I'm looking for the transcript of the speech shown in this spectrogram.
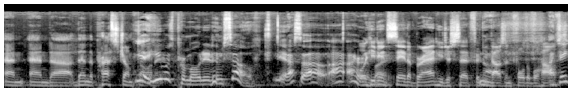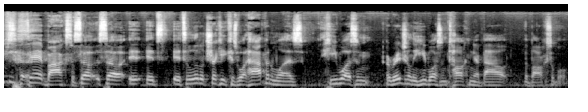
and and uh, then the press jumped Yeah, on he it. was promoted himself. Yeah, that's I, I I heard. well, he about didn't it. say the brand. He just said fifty thousand foldable house. I think he said boxabl. So so it, it's it's a little tricky because what happened was he wasn't originally he wasn't talking about the boxabl,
